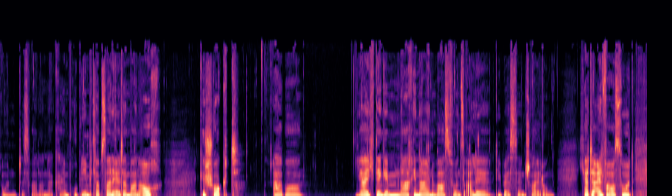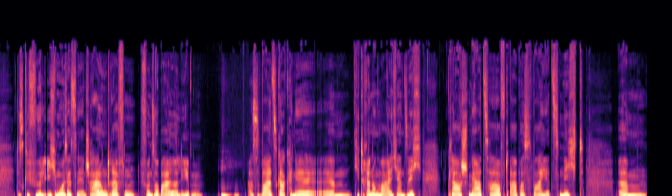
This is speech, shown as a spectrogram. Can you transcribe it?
Und das war dann da kein Problem. Ich glaube, seine Eltern waren auch geschockt. Aber ja, ich denke, im Nachhinein war es für uns alle die beste Entscheidung. Ich hatte einfach auch so das Gefühl, ich muss jetzt eine Entscheidung treffen für unser beider Leben. Mhm. Also es war jetzt gar keine, ähm, die Trennung war eigentlich an sich klar schmerzhaft, aber es war jetzt nicht ähm,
